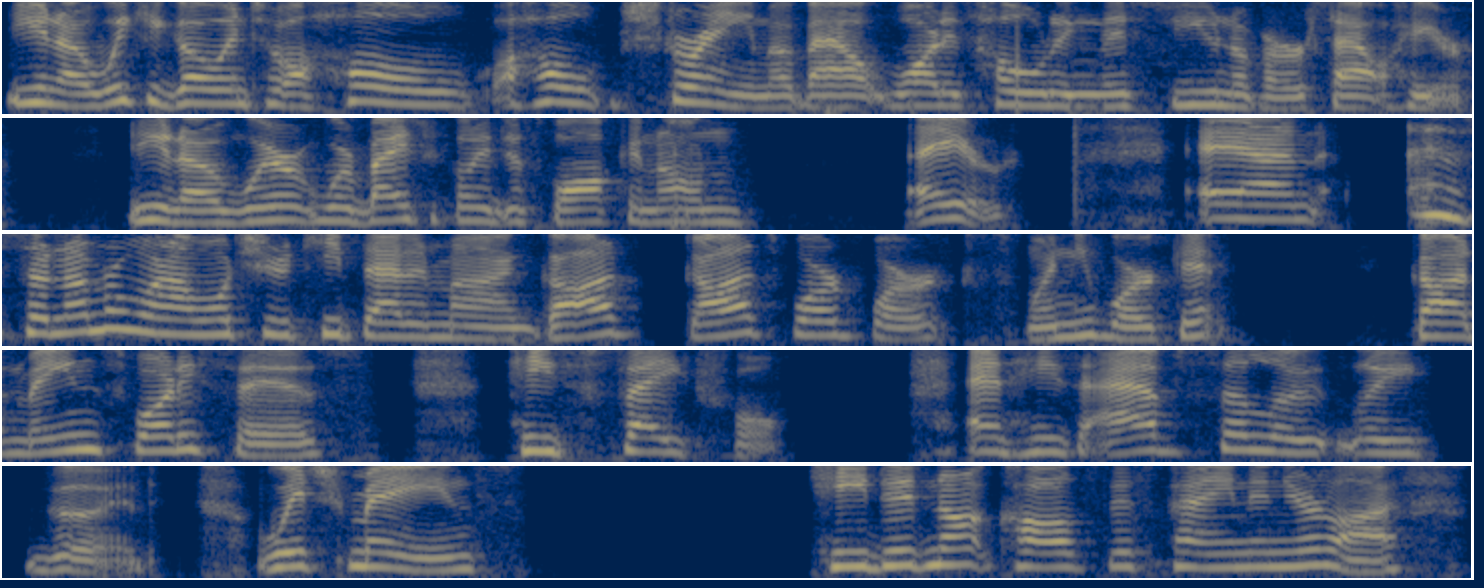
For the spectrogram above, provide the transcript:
you know, we could go into a whole a whole stream about what is holding this universe out here. You know, we're we're basically just walking on air. And so number one, I want you to keep that in mind. God God's word works when you work it. God means what he says. He's faithful and he's absolutely good, which means he did not cause this pain in your life.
